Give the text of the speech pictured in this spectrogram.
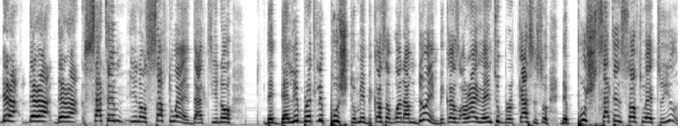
there are there are there are certain you know software that you know they deliberately push to me because of what I'm doing. Because all right, you're into broadcasting, so they push certain software to you.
